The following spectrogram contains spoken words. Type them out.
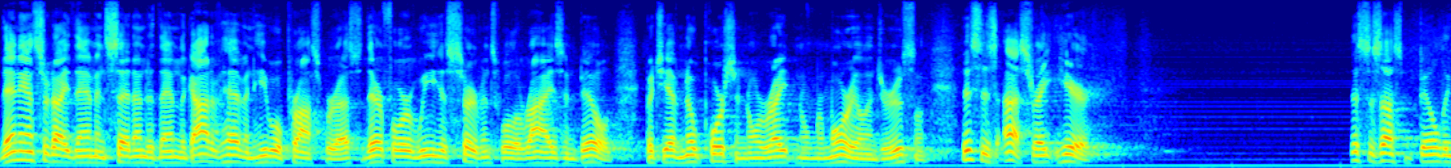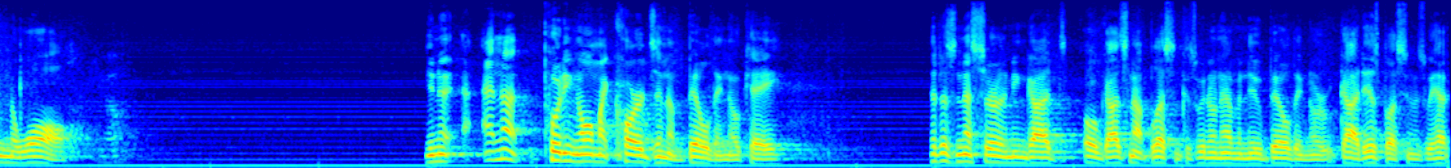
Then answered I them and said unto them, The God of heaven, he will prosper us. Therefore we, his servants, will arise and build. But ye have no portion, nor right, nor memorial in Jerusalem. This is us right here. This is us building the wall. You know, I'm not putting all my cards in a building, okay? That doesn't necessarily mean God, oh, God's not blessing because we don't have a new building, or God is blessing us we have.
